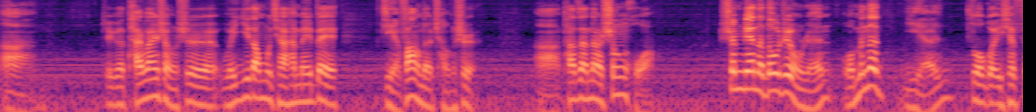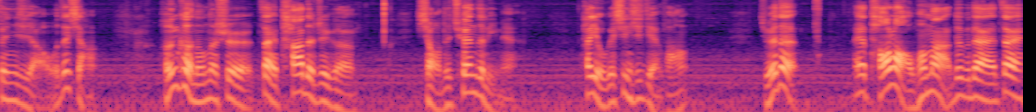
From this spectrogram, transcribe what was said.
啊，这个台湾省是唯一到目前还没被解放的城市，啊，他在那儿生活，身边的都是这种人。我们呢也做过一些分析啊，我在想。很可能呢是在他的这个小的圈子里面，他有个信息茧房，觉得，哎呀讨老婆嘛，对不对？在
